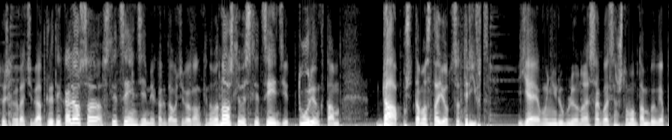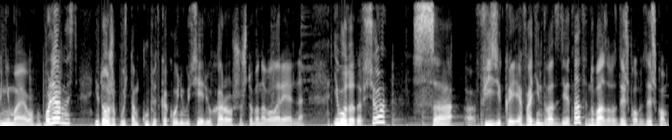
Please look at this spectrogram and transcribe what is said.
То есть когда у тебя открытые колеса с лицензиями, когда у тебя гонки на выносливость с лицензией, туринг там, да, пусть там остается дрифт, я его не люблю, но я согласен, что он там был, я понимаю его популярность. И тоже пусть там купит какую-нибудь серию хорошую, чтобы она была реальная. И вот это все с э, физикой F1 2019, ну базово, с движком, с движком.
